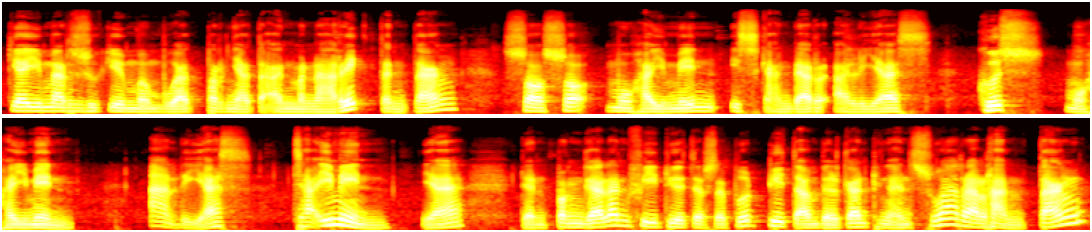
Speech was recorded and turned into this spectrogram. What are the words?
Kiai Marzuki membuat pernyataan menarik tentang sosok Muhaimin Iskandar alias Gus Muhaimin alias Caimin ya. Dan penggalan video tersebut ditampilkan dengan suara lantang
